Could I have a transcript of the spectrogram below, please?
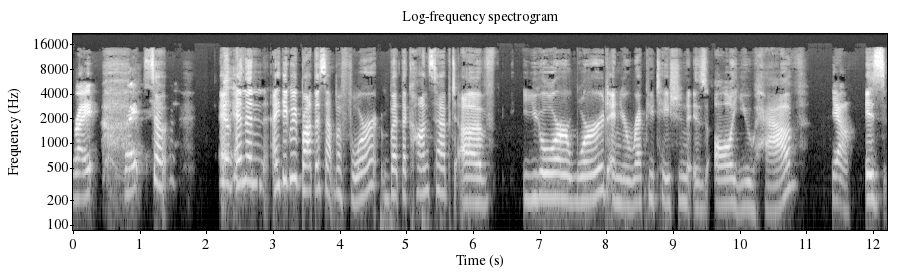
Right. Right. so, Yeah, and then I think we brought this up before, but the concept of your word and your reputation is all you have Yeah. is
